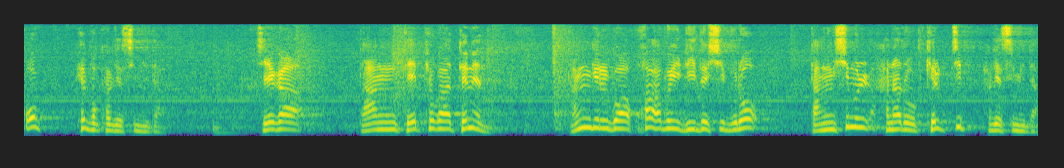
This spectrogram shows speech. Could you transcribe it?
꼭 회복하겠습니다. 제가 당 대표가 되면 단결과 화합의 리더십으로 당심을 하나로 결집하겠습니다.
